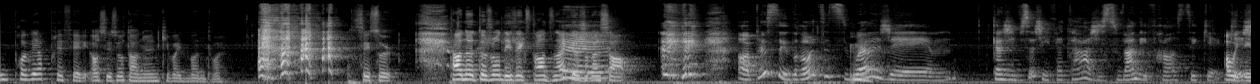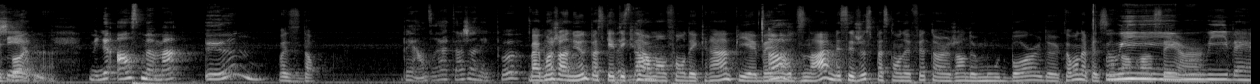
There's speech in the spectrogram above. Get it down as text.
Ou proverbe préféré? Oh, c'est sûr, t'en as une qui va être bonne, toi. c'est sûr. T'en as toujours des extraordinaires que je Euh, ressors. En plus, c'est drôle, tu sais, tu vois, j'ai... Quand j'ai vu ça, j'ai fait « Ah, j'ai souvent des phrases, tu sais, que, Ah oui, que bonne. Mais là, en ce moment, une, Vas-y donc. ben on dirait « Attends, j'en ai pas. Ben moi j'en ai une parce qu'elle est écrite en mon fond d'écran puis elle est bien Ah. ordinaire, mais c'est juste parce qu'on a fait un genre de mood board, un- comment on appelle ça Oui, en français, un, oui, ben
